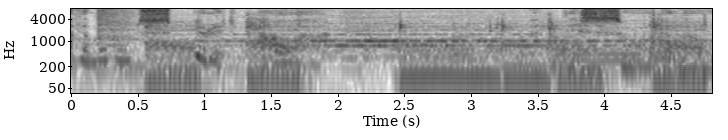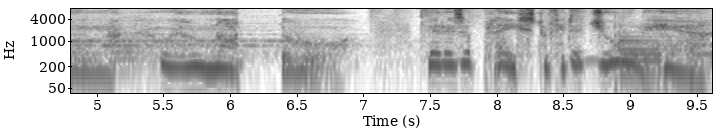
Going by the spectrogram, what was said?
Unfathomable spirit power. But this sword alone will not do. There is a place to fit a jewel here,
